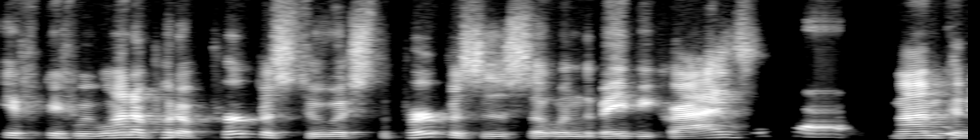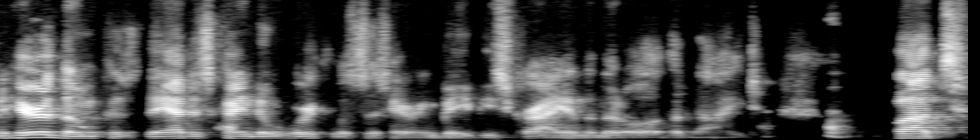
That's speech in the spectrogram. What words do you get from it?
if if we want to put a purpose to us, the purpose is so when the baby cries, yeah. mom can hear them because dad is kind of worthless at hearing babies cry in the middle of the night. But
